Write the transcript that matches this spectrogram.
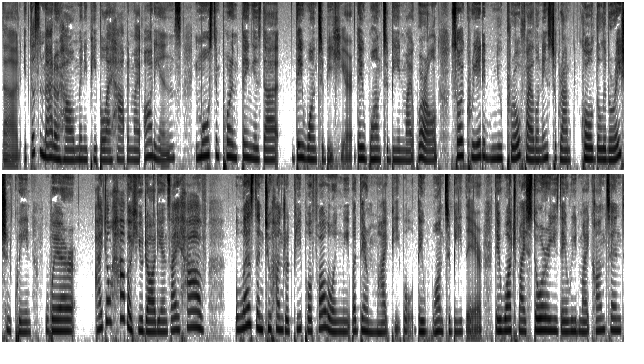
that it doesn't matter how many people I have in my audience. Most important thing is that they want to be here. They want to be in my world. So i created a new profile on instagram called the liberation queen where i don't have a huge audience. I have less than 200 people following me but they're my people. They want to be there. They watch my stories. They read my content.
